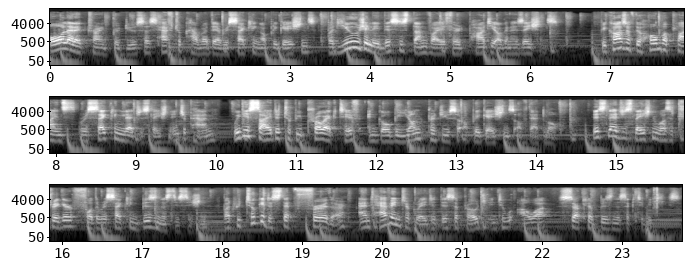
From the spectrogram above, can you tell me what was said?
All electronic producers have to cover their recycling obligations, but usually this is done via third-party organizations. Because of the home appliance recycling legislation in Japan, we decided to be proactive and go beyond producer obligations of that law. This legislation was a trigger for the recycling business decision, but we took it a step further and have integrated this approach into our circular business activities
